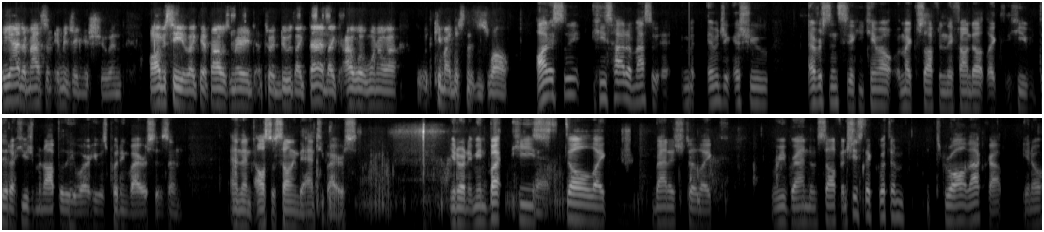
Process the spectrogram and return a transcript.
he had a massive imaging issue, and obviously, like if I was married to a dude like that, like I would want to uh, keep my distance as well honestly, he's had a massive imaging issue ever since like, he came out with Microsoft and they found out like he did a huge monopoly where he was putting viruses in and then also selling the antivirus. You know what I mean? But he still like managed to like rebrand himself and she stick with him through all that crap, you know.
